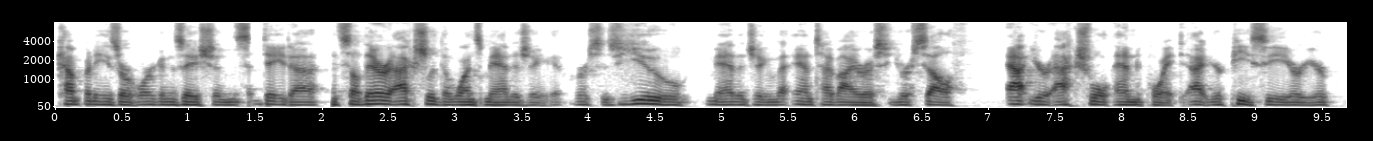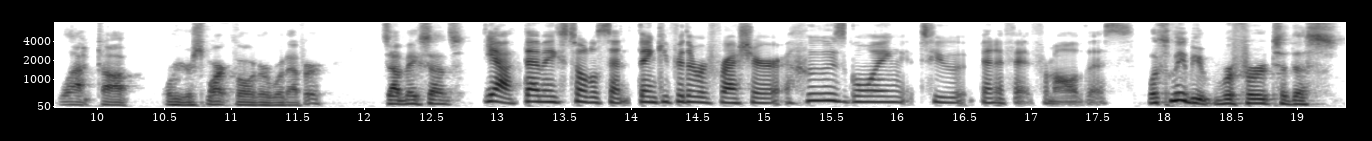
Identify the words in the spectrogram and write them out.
company's or organization's data. And so they're actually the ones managing it versus you managing the antivirus yourself at your actual endpoint, at your PC or your laptop or your smartphone or whatever. Does that make sense? Yeah, that makes total sense. Thank you for the refresher. Who's going to benefit from all of this? Let's maybe refer to this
